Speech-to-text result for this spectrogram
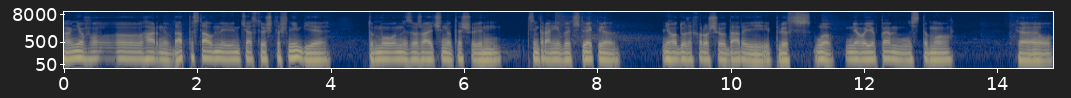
у нього гарний удар поставлений, він часто і штрафні б'є. Тому, незважаючи на те, що він центральний бекстек, в нього дуже хороший удар, і плюс ну, в нього є впевненість, тому е,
